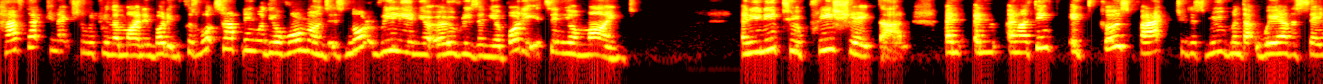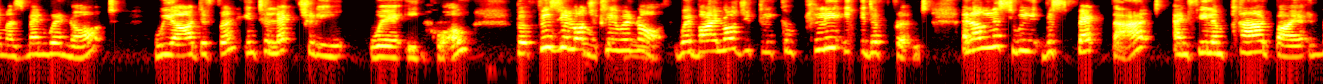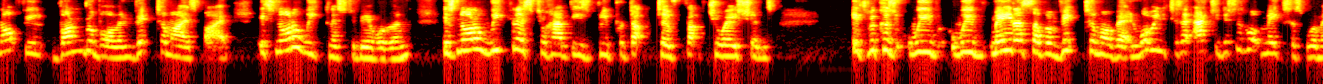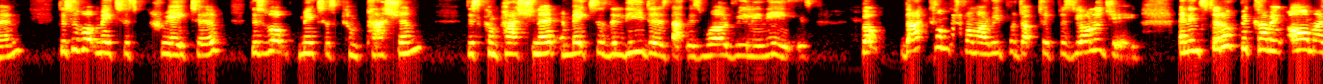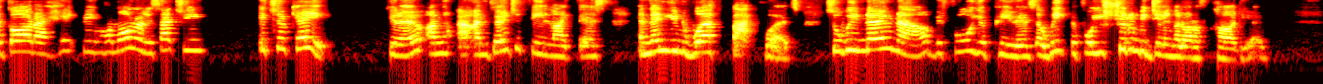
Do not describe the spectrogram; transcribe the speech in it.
have that connection between the mind and body, because what's happening with your hormones is not really in your ovaries and your body, it's in your mind. And you need to appreciate that. And and and i think it goes back to this movement that we are the same as men we're not. We are different. Intellectually we're equal but physiologically we're not. We're biologically completely different. And unless we respect that and feel empowered by it and not feel vulnerable and victimized by it it's not a weakness to be a woman. It's not a weakness to have these reproductive fluctuations. It's because we've we've made ourselves a victim of it. And what we need to say actually this is what makes us women. This is what makes us creative. This is what makes us compassion this compassionate and makes us the leaders that this world really needs. But that comes from our reproductive physiology. And instead of becoming oh my god i hate being hormonal it's actually it's okay. You know i'm i'm going to feel like this. And then you work backwards. So we know now before your periods a week before you shouldn't be doing a lot of cardio.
